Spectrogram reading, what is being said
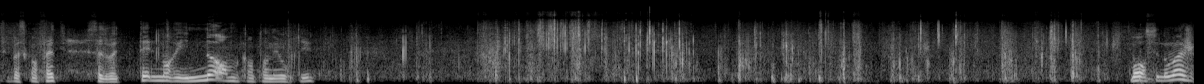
C'est parce qu'en fait, ça doit être tellement énorme quand on est au pied. Bon, c'est dommage,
